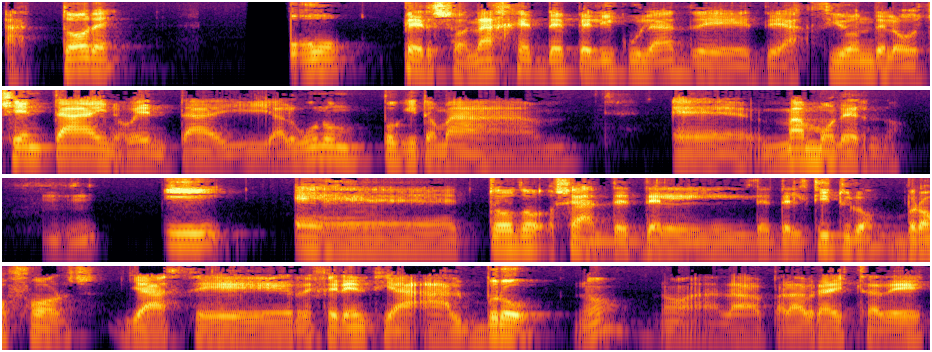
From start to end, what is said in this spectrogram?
actores o personajes de películas de, de acción de los 80 y 90 y algunos un poquito más, eh, más modernos. Ujú. Y eh, todo, o sea, desde el, desde el título, Broforce, ya hace referencia al bro, ¿no? ¿No? A la palabra esta de,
